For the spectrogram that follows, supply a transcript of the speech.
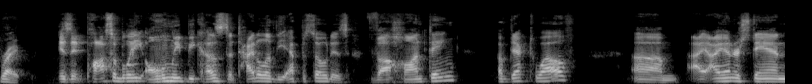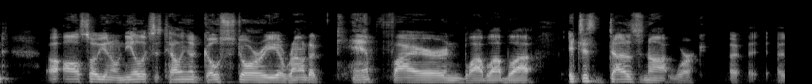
Right. Is it possibly only because the title of the episode is "The Haunting of Deck 12"? Um, I, I understand. Uh, also, you know, Neelix is telling a ghost story around a campfire and blah blah blah. It just does not work uh, uh,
